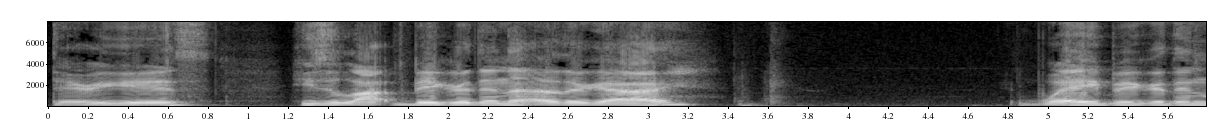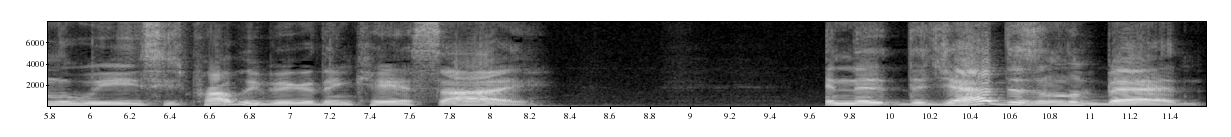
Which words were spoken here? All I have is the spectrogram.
There he is. He's a lot bigger than the other guy. Way bigger than Luis. He's probably bigger than KSI. And the the jab doesn't look bad.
